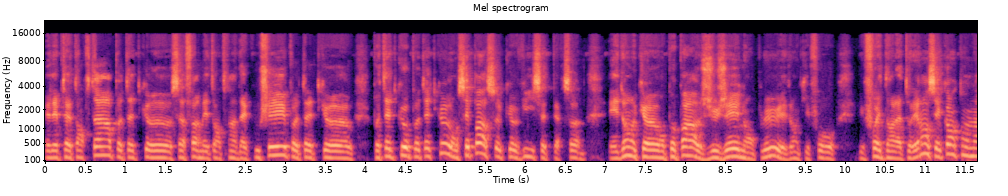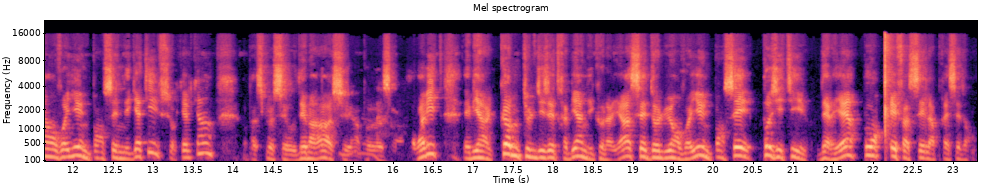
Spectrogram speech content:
elle est peut-être en retard, peut-être que sa femme est en train d'accoucher, peut-être que, peut-être que, peut-être que, on ne sait pas ce que vit cette personne. Et donc, euh, on peut pas juger non plus. Et donc, il faut, il faut être dans la tolérance. Et quand on a envoyé une pensée négative sur quelqu'un, parce que c'est au démarrage, c'est un peu, ça, va vite. Eh bien, comme tu le disais très bien, Nicolas, c'est de lui envoyer une pensée positive derrière pour effacer la précédente.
